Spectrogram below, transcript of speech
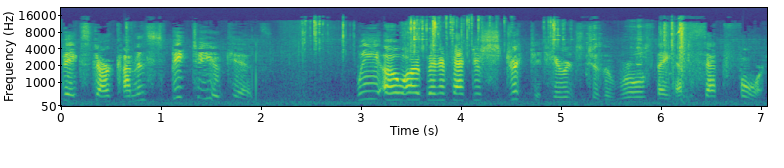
big star come and speak to you kids. We owe our benefactors strict adherence to the rules they have set forth.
